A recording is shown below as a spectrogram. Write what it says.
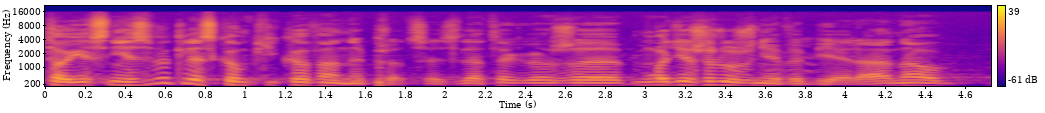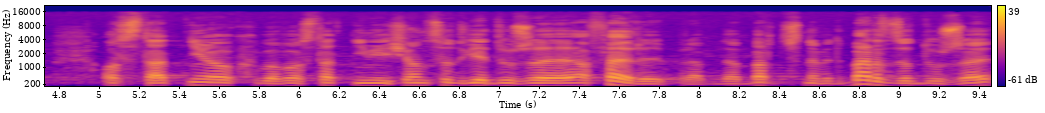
To jest niezwykle skomplikowany proces, dlatego że młodzież różnie wybiera. No, ostatnio, chyba w ostatnim miesiącu, dwie duże afery, prawda, nawet bardzo duże,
